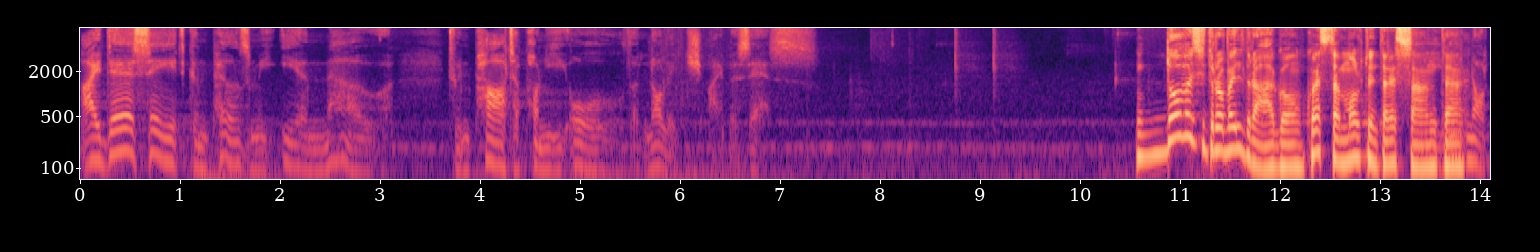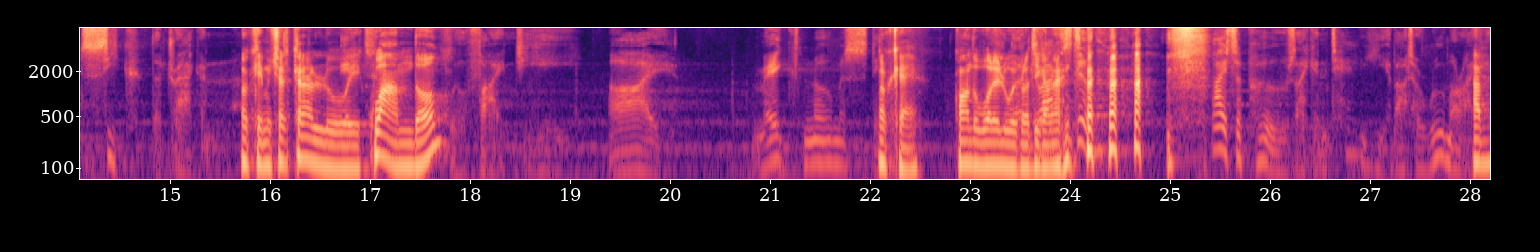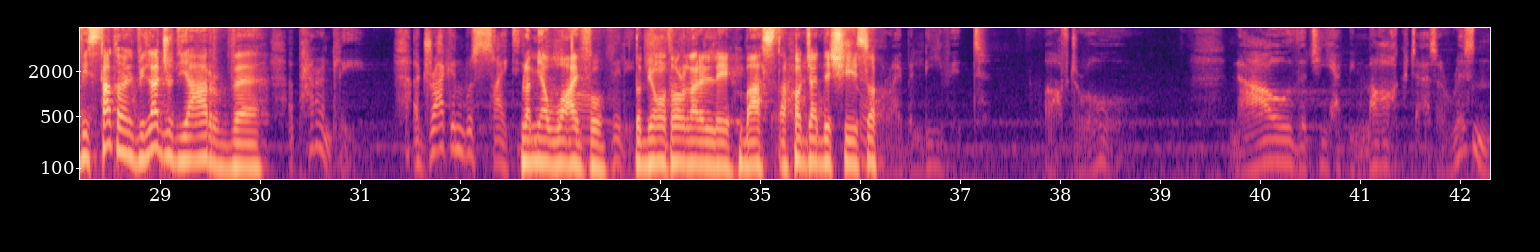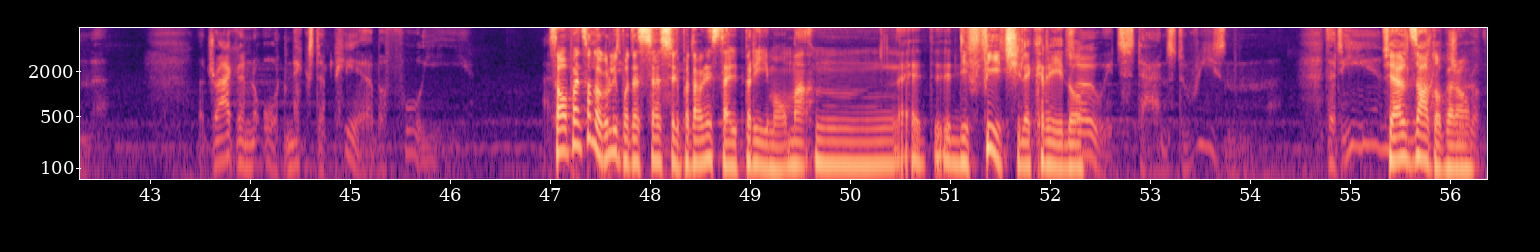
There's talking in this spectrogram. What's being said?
I dare say it compels me e'en now to impart upon ye all the knowledge I possess. Dove si trova il drago? Questo è molto interessante. Ok, mi cercherà lui. Quando? Ok, quando vuole lui praticamente. Avvistato nel villaggio di Arve. La mia waifu. Dobbiamo tornare lì. Basta, ho già deciso. sure I believe it, after all. Now that ye have been marked as arisen, the dragon ought next appear before ye. Stavo pensando che lui potesse essere il protagonista il primo, ma mm, è, è difficile, credo. So it stands to reason that he Si è alzato, però.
